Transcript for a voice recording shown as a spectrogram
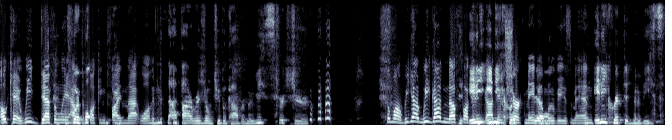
Okay, we definitely have We're to fucking find that one. Sci-fi original chupacabra movies for sure. Come on, we got we got enough fucking Any- any goddamn Sharknado yeah. movies, man. Any cryptid movies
